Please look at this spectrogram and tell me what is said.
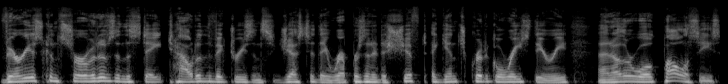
Various conservatives in the state touted the victories and suggested they represented a shift against critical race theory and other woke policies.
